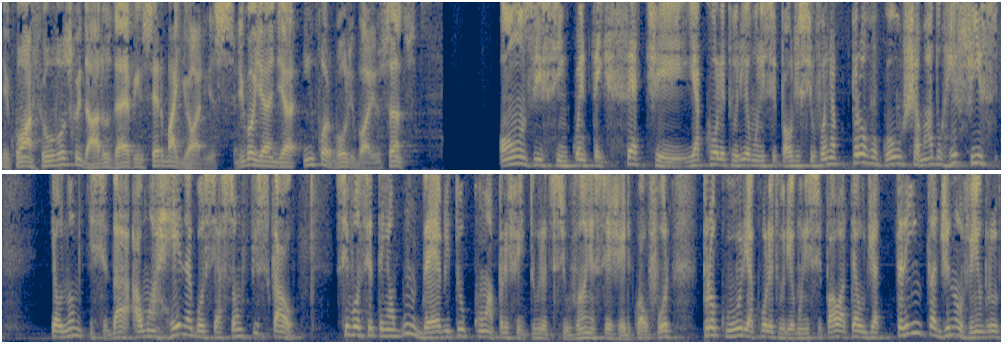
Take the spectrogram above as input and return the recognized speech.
E com a chuva, os cuidados devem ser maiores. De Goiânia, informou Libório Santos. 11:57 e a coletoria municipal de Silvânia prorrogou o chamado refis, que é o nome que se dá a uma renegociação fiscal se você tem algum débito com a Prefeitura de Silvânia, seja ele qual for, procure a coletoria municipal até o dia 30 de novembro,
